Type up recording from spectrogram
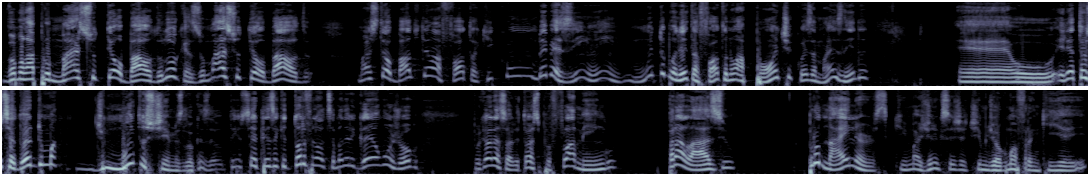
Vamos lá pro Márcio Teobaldo. Lucas, o Márcio Teobaldo. O Márcio Teobaldo tem uma foto aqui com um bebezinho, hein? Muito bonita a foto numa ponte, coisa mais linda. É, o, ele é torcedor de, uma, de muitos times, Lucas. Eu tenho certeza que todo final de semana ele ganha algum jogo. Porque olha só, ele torce pro Flamengo, pra Lazio, pro Niners, que imagino que seja time de alguma franquia aí,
